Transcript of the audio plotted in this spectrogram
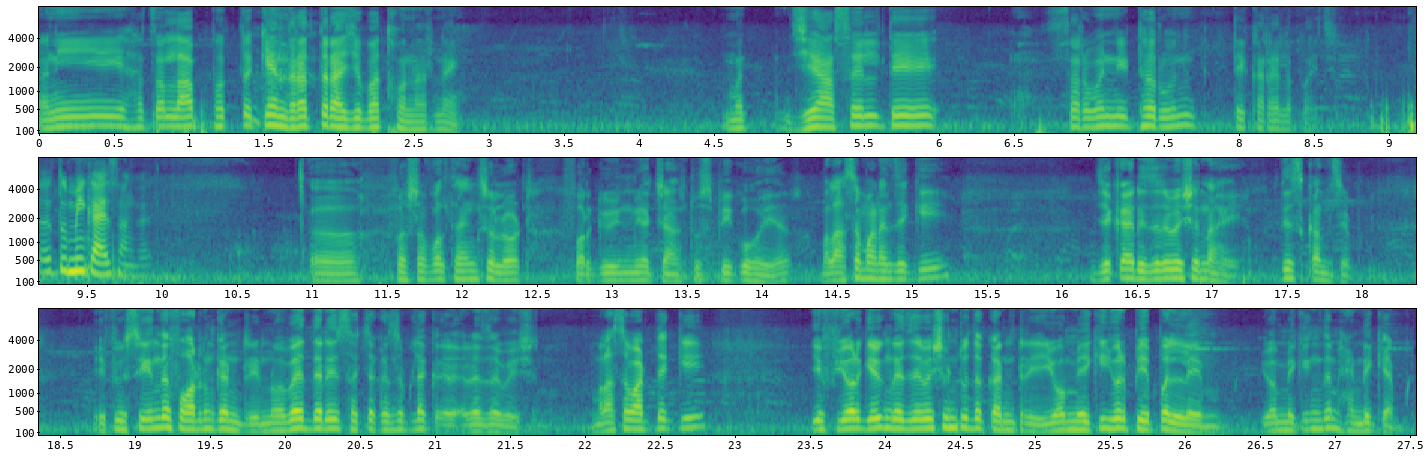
आणि ह्याचा लाभ फक्त केंद्रात तर अजिबात होणार नाही. मग जे असेल ते सर्वांनी ठरवून ते करायला पाहिजे. तर तुम्ही काय सांगाल? First of all thanks a lot for giving me a chance to speak oh here मला असं म्हणायचं आहे की जे काय रिझर्वेशन आहे this concept if you see in the foreign country no way there is such a concept like reservation मला असं वाटतं की if you are giving reservation to the country you are making your people lame you are making them handicapped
